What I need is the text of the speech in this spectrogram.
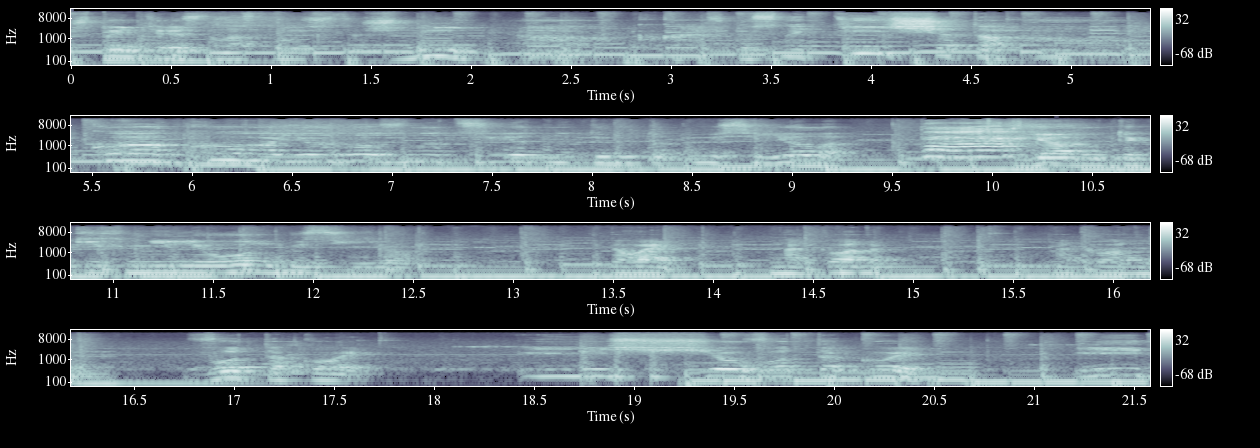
Что интересно у нас получится? Жми. А, Какая вкуснотища-то. А, Какая разноцветная. Ты бы такую съела? Я бы таких миллион бы съел. Давай, накладок, накладывай. Вот такой. И еще вот такой. И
